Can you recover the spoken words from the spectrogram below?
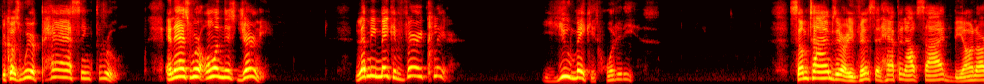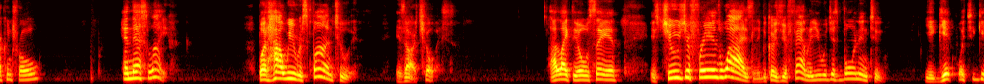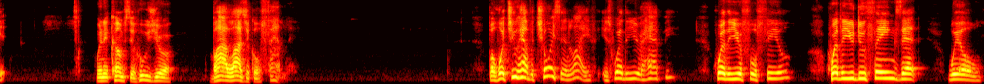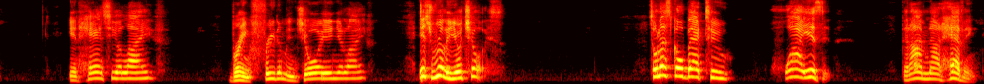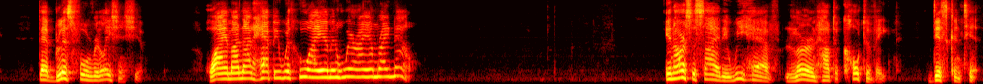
because we're passing through. And as we're on this journey, let me make it very clear you make it what it is. Sometimes there are events that happen outside, beyond our control, and that's life. But how we respond to it is our choice. I like the old saying is choose your friends wisely because your family you were just born into. You get what you get when it comes to who's your biological family. But what you have a choice in life is whether you're happy, whether you're fulfilled, whether you do things that will enhance your life, bring freedom and joy in your life. It's really your choice. So let's go back to why is it that I'm not having that blissful relationship? Why am I not happy with who I am and where I am right now? In our society, we have learned how to cultivate discontent.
